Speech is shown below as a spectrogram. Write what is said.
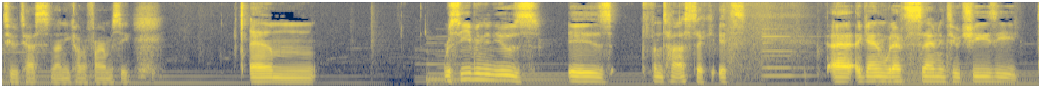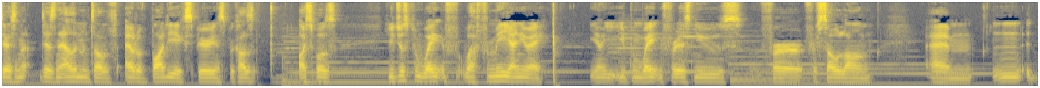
two tests in any kind of pharmacy. Um, receiving the news is fantastic. It's uh, again without sounding too cheesy. There's an there's an element of out of body experience because I suppose you've just been waiting for well for me anyway you know you've been waiting for this news for for so long um n-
